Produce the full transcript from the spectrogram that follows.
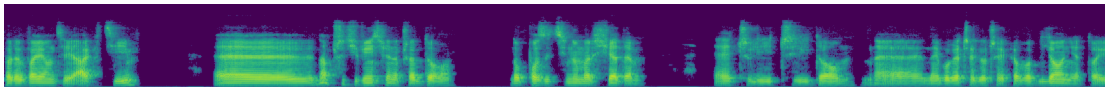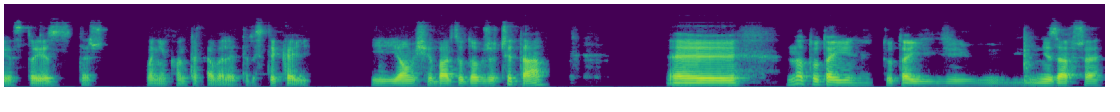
porywającej akcji. E, no, w przeciwieństwie na przykład do, do pozycji numer 7, e, czyli, czyli do e, najbogatszego człowieka w Babilonie, to jest, to jest też poniekąd taka beletrystyka i, i ją się bardzo dobrze czyta. No tutaj, tutaj nie zawsze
